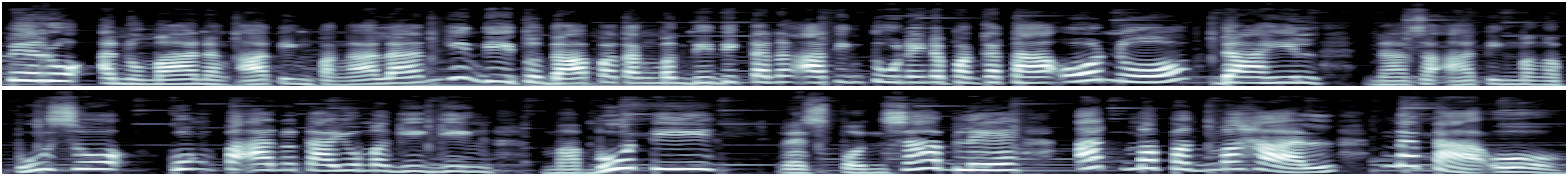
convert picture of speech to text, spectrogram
Pero anuman ang ating pangalan, hindi ito dapat ang magdidikta ng ating tunay na pagkatao, no? Dahil nasa ating mga puso kung paano tayo magiging mabuti, responsable, at mapagmahal na tao.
